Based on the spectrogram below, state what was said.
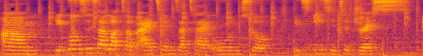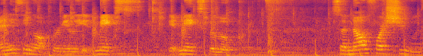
um, it goes with a lot of items that I own so it's easy to dress anything up really. It makes it makes the look. So now for shoes.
